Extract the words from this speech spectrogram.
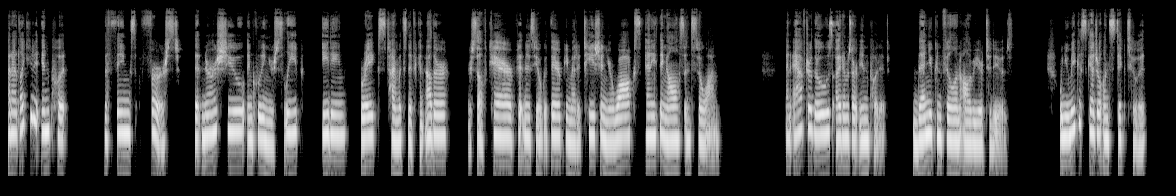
And I'd like you to input the things first that nourish you, including your sleep, eating, breaks, time with significant other, your self care, fitness, yoga therapy, meditation, your walks, anything else, and so on. And after those items are inputted, then you can fill in all of your to dos. When you make a schedule and stick to it,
